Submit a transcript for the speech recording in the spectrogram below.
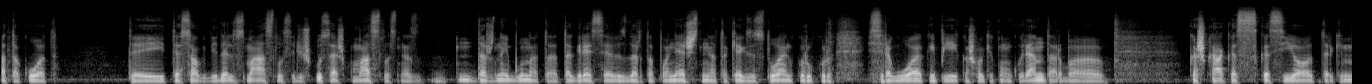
atakuot tai tiesiog didelis masalas ryškus aišku masalas nes dažnai būna ta ta agresija vis dar ta ponerštinė tokia egzistuojant kur kur jis reaguoja kaip į kažkokį konkurentą arba kažką kas kas į jo tarkim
